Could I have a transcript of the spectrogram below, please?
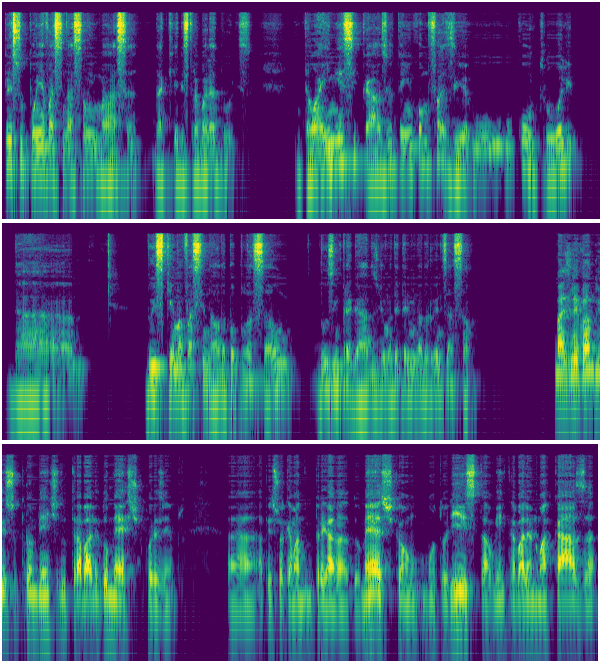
pressupõem a vacinação em massa daqueles trabalhadores. Então, aí, nesse caso, eu tenho como fazer o, o controle da, do esquema vacinal da população dos empregados de uma determinada organização. Mas levando isso para o ambiente do trabalho doméstico, por exemplo. A pessoa que é uma empregada doméstica, um motorista, alguém que trabalha numa casa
